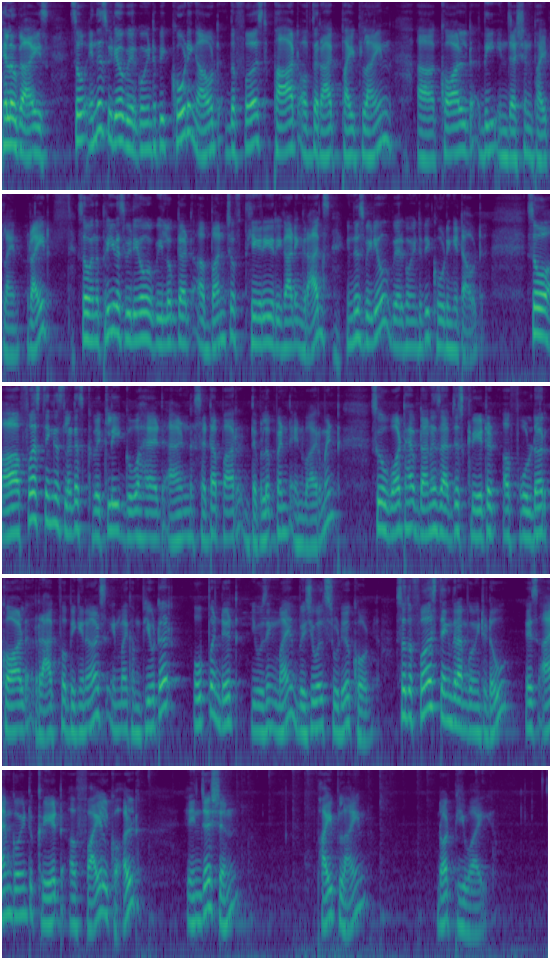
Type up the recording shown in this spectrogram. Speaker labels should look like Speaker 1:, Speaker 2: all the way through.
Speaker 1: Hello guys. So in this video, we're going to be coding out the first part of the RAG pipeline uh, called the ingestion pipeline, right? So in the previous video, we looked at a bunch of theory regarding RAGs. In this video, we're going to be coding it out. So uh, first thing is let us quickly go ahead and set up our development environment. So what I've done is I've just created a folder called RAG for beginners in my computer, opened it using my Visual Studio Code. So the first thing that I'm going to do is I'm going to create a file called ingestion pipeline dot py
